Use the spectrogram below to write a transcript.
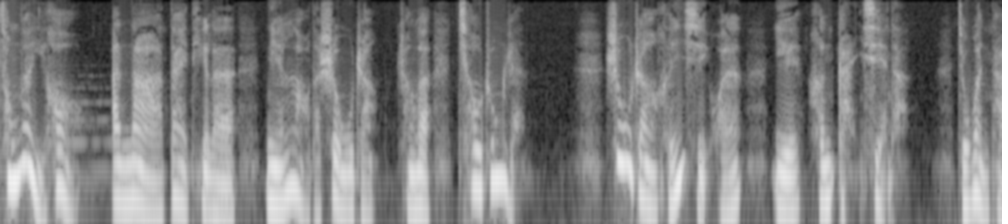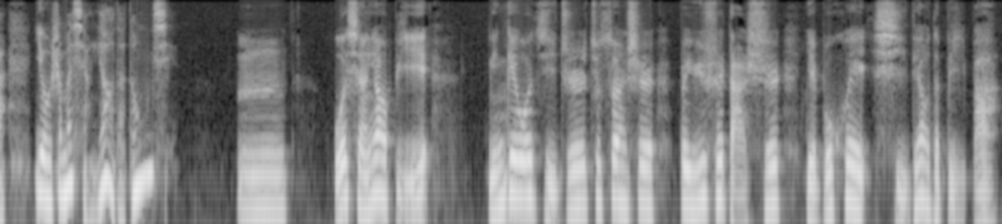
从那以后，安娜代替了年老的事务长，成了敲钟人。事务长很喜欢。也很感谢他，就问他有什么想要的东西。嗯，我想要笔，您给我几支，就算是被雨水打湿也不会洗掉的笔吧。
